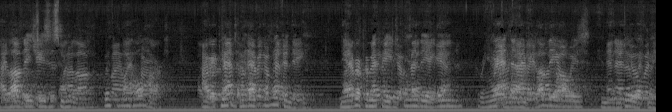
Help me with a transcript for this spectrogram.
I love thee, Jesus, my love, with my whole heart. I repent of having offended thee. Never permit me to offend thee again. Grant that I may love thee always, and then do with me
